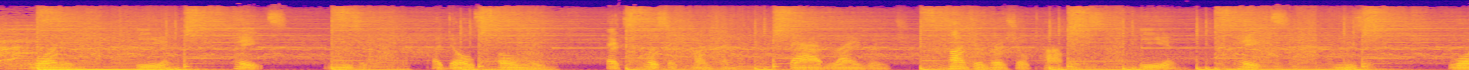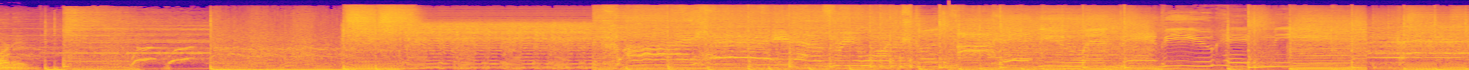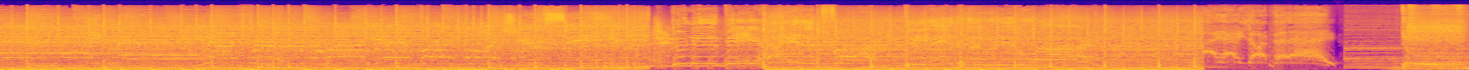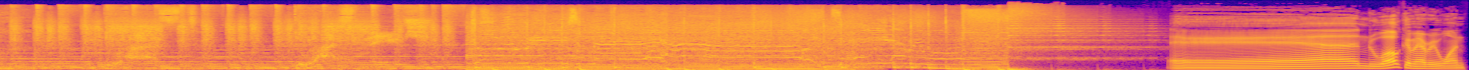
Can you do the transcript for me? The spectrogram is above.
Warning Ian hates music. Adults only. Explicit content. Bad language. Controversial topics. Ian hates music. Warning.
